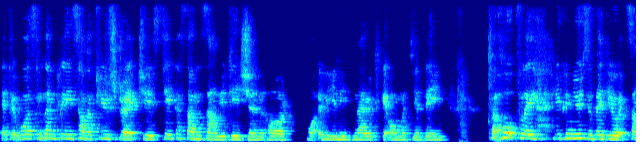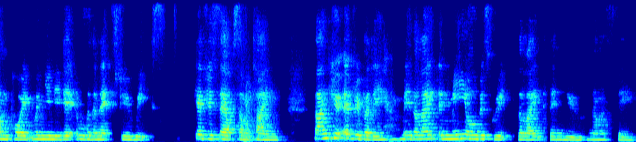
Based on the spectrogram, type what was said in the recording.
If it wasn't, then please have a few stretches, take a sun salutation or whatever you need now to get on with your day. But hopefully you can use the video at some point when you need it over the next few weeks. give yourself some time. Thank you, everybody. May the light in me always greet the light in you. Namaste.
